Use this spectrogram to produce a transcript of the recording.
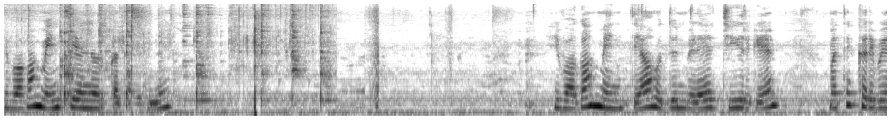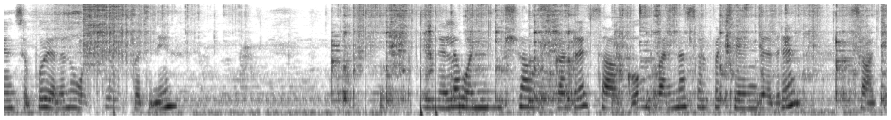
ಇವಾಗ ಮೆಂತ್ಯ ಹಣ್ಣು ಹುರ್ಕೋತಾ ಇದ್ದೀನಿ. ಇವಾಗ ಮೆಂತ್ಯ ಉದ್ದಿನ ಬೇಳೆ ಜೀರಿಗೆ ಮತ್ತು ಕರಿಬೇವಿನ ಸೊಪ್ಪು ಎಲ್ಲನೂ ಒಟ್ಟಿಗೆ ಉಟ್ಕೋತೀನಿ ಇದನ್ನೆಲ್ಲ ಒಂದು ನಿಮಿಷ ಹುರ್ಕೊಂಡ್ರೆ ಸಾಕು. ಬಣ್ಣ ಸ್ವಲ್ಪ ಚೇಂಜ್ ಆದರೆ ಸಾಕು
